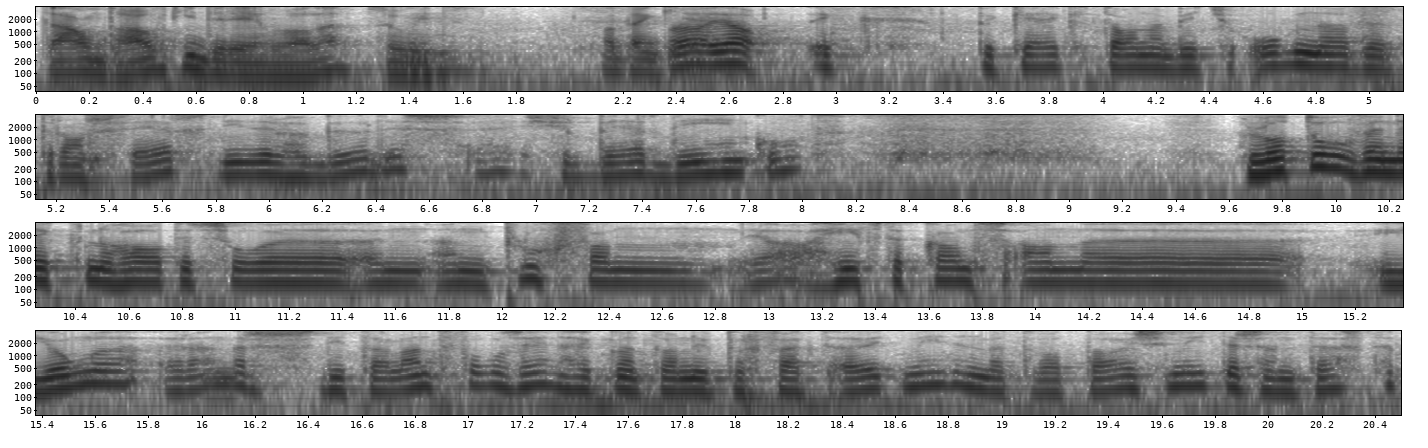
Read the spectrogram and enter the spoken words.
dat onthoudt iedereen wel, hè? zoiets. Mm Wat denk je? Nou, ja, ik bekijk het dan een beetje ook naar de transfer die er gebeurd is. Hè? Gilbert Degenkolt. Lotto vind ik nog altijd zo uh, een, een, ploeg van, ja, heeft de kans aan uh, jonge renners die talentvol zijn. Je kunt dat nu perfect uitmeten met wattagemeters en testen.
